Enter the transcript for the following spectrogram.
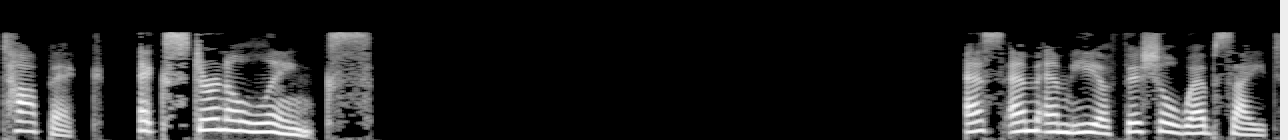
Topic. External links SMME official website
